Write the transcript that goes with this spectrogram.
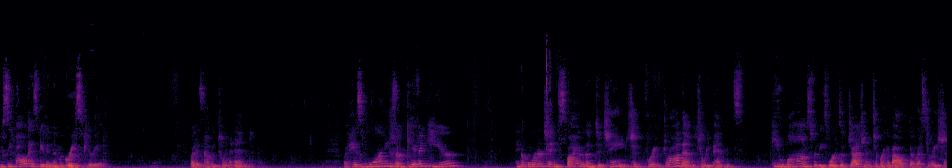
You see, Paul has given them a grace period, but it's coming to an end. But his warnings are given here in order to inspire them to change, to bring, draw them to repentance. He longs for these words of judgment to bring about their restoration.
